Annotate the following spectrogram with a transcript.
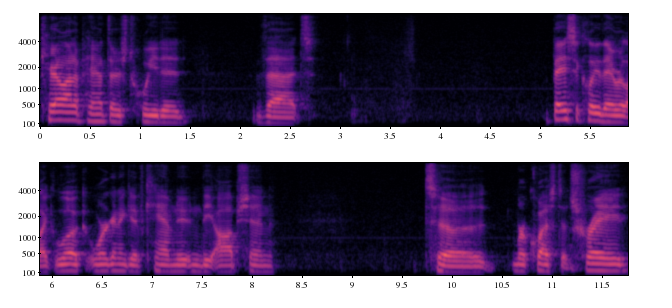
Carolina Panthers tweeted that basically they were like, look, we're going to give Cam Newton the option to request a trade.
